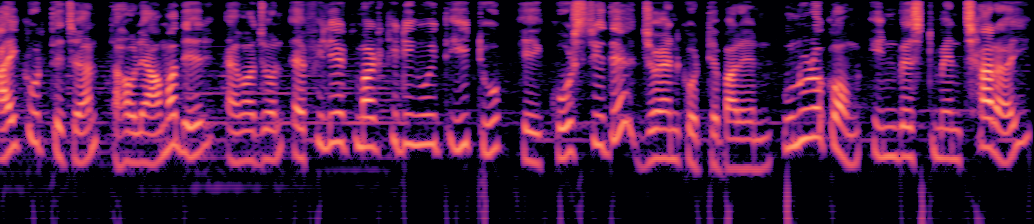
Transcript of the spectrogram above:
আয় করতে চান, তাহলে আমাদের Amazon affiliate marketing with YouTube এই কোর্সটিতে জয়েন করতে পারেন। কোনো রকম ইনভেস্টমেন্ট ছাড়াই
